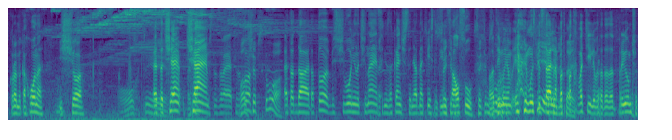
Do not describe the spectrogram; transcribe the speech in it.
Кроме кахона, еще... Ух ты! Это чай, чаймс называется. Это то- волшебство. Это да, это то, без чего не начинается, не заканчивается ни одна песня певицы Алсу. с этим Вот, и мы, и мы специально под- подхватили вот этот, этот приемчик.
